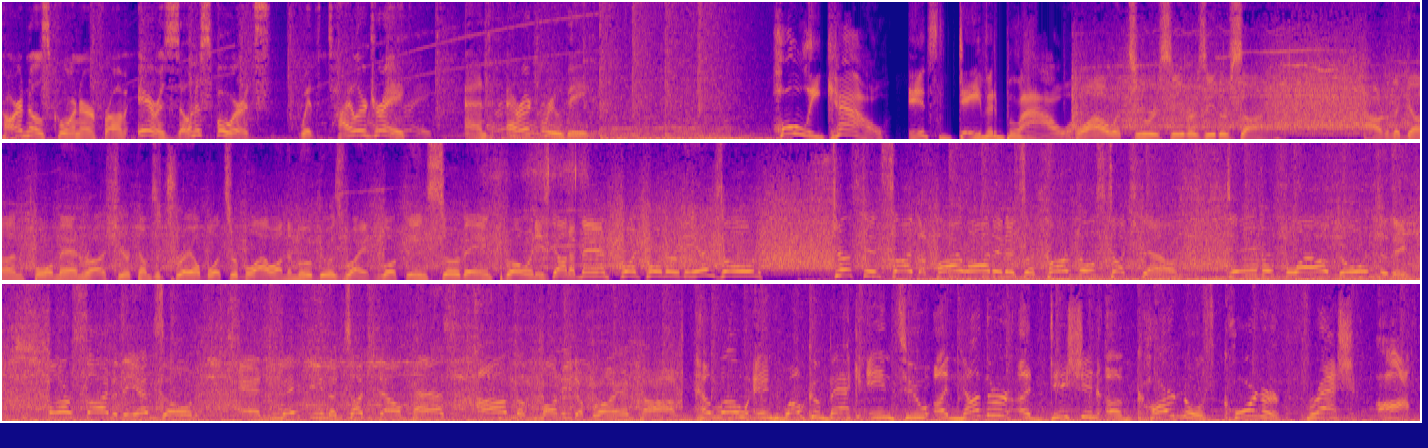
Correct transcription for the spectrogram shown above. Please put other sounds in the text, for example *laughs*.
Cardinals Corner from Arizona Sports with Tyler Drake and Erik Ruby. Holy cow! It's David Blough. Blough with two receivers either side. Out of the gun, four man rush. Here comes a trail blitzer. Blough on the move to his right. Looking, surveying, throwing. He's got a man front corner of the end zone just inside the pylon, and it's a Cardinals touchdown. David Blough going to the far side of the end zone and making the touchdown pass on the money to Brian Cobb. Hello and welcome back into another edition of Cardinals Corner Fresh Off.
